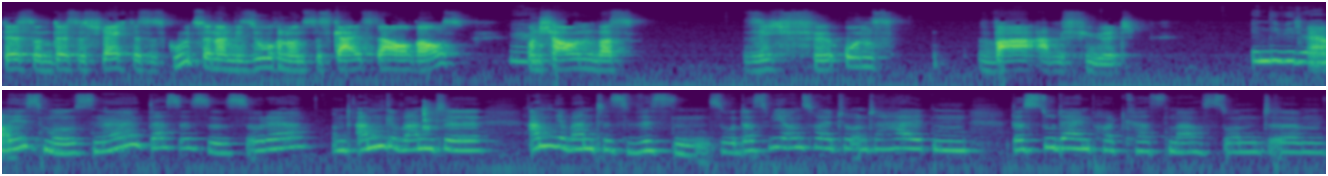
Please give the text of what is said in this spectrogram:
das und das ist schlecht, das ist gut, sondern wir suchen uns das Geilste auch raus ja. und schauen, was sich für uns wahr anfühlt. Individualismus, ja. ne? Das ist es, oder? Und angewandte, angewandtes Wissen, so dass wir uns heute unterhalten, dass du deinen Podcast machst und ähm,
